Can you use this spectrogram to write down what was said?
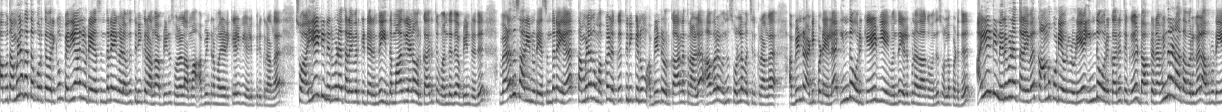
அப்போ தமிழகத்தை பொறுத்த வரைக்கும் பெரியாருடைய சிந்தனைகளை வந்து திணிக்கிறாங்க அப்படின்னு சொல்லலாமா அப்படின்ற மாதிரியான கேள்வி எழுப்பியிருக்கிறாங்க. ஸோ ஐஐடி நிறுவன தலைவர் கிட்ட இருந்து இந்த மாதிரியான ஒரு கருத்து வந்தது அப்படின்றது வலதுசாரியினுடைய சிந்தனையை தமிழக மக்களுக்கு திணிக்கணும் அப்படின்ற ஒரு காரணத்தினால அவரை வந்து சொல்ல வச்சிருக்கிறாங்க அப்படின்ற அடிப்படையில் இந்த ஒரு கேள்வியை வந்து எழுப்பினதாக வந்து சொல்லப்படுது. ஐஐடி நிறுவன தலைவர் காமக்கோடி அவர்களுடைய இந்த ஒரு கருத்துக்கு டாக்டர் ரவீந்திரநாத் அவர்கள் அவருடைய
